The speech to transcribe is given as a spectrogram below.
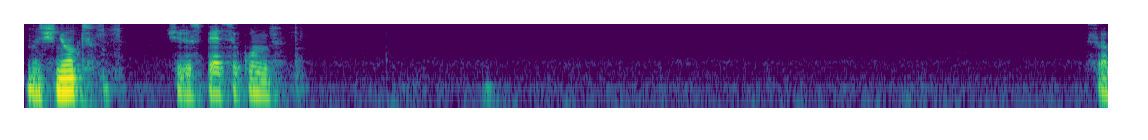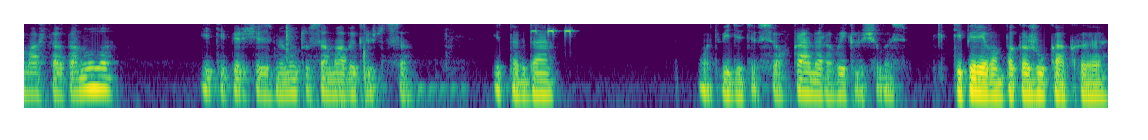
Начнет через 5 секунд сама стартанула и теперь через минуту сама выключится. И тогда, вот видите, все, камера выключилась. Теперь я вам покажу, как э,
